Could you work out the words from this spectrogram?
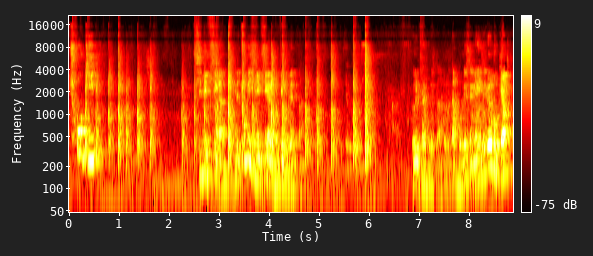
초기 진입 시간. 근데 초기 진입 시간이 뭔지 모르겠다. 그걸 잘 모르겠다. 일단 모르겠어요. 그냥 읽어볼게요.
